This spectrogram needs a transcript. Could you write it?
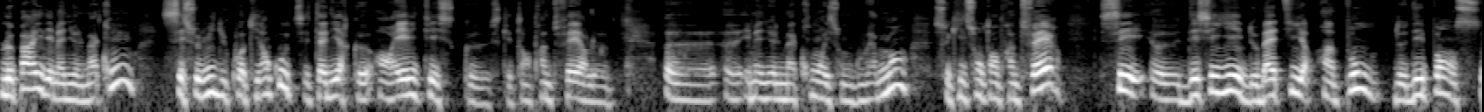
Le pari d'Emmanuel Macron, c'est celui du quoi qu'il en coûte. C'est-à-dire qu'en réalité, ce que ce qu'est en train de faire euh, euh, Emmanuel Macron et son gouvernement, ce qu'ils sont en train de faire, c'est d'essayer de bâtir un pont de dépenses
